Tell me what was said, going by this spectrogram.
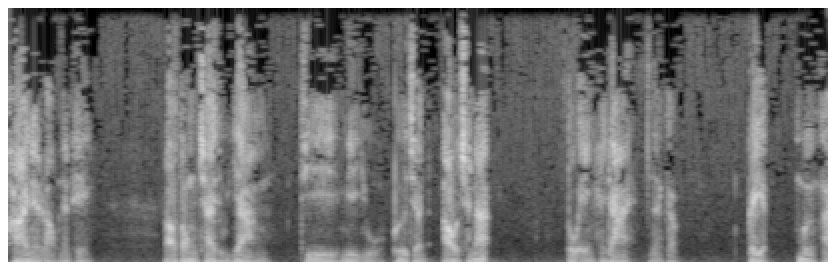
ภายในเรานั่นเอง เราต้องใช้ทุกอย่างที่มีอยู่เพื่อจะเอาชนะ ตัวเองให้ได้นะครับ เปรียบเมืองไอ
